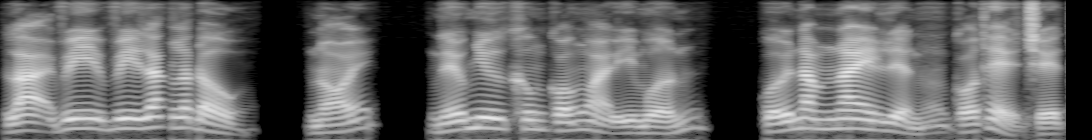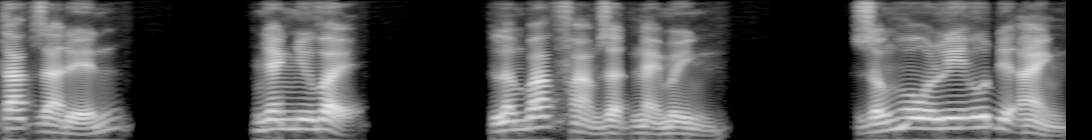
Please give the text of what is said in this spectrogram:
Lại vi vi lắc lắc đầu, nói, nếu như không có ngoài ý muốn, cuối năm nay liền có thể chế tác ra đến. Nhanh như vậy. Lâm Bác Phàm giật nảy mình. Giống Hollywood điện ảnh,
